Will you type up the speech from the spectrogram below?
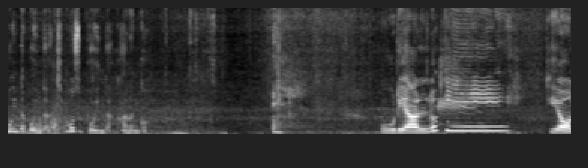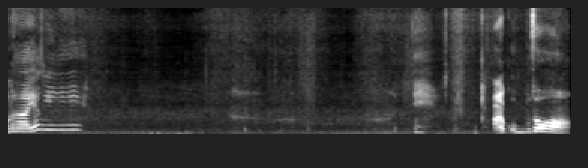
보인다 보인다. 뒷모습 보인다 가는 거. 우리 얼룩이. 귀여운 하양이. 아이고 무서워.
